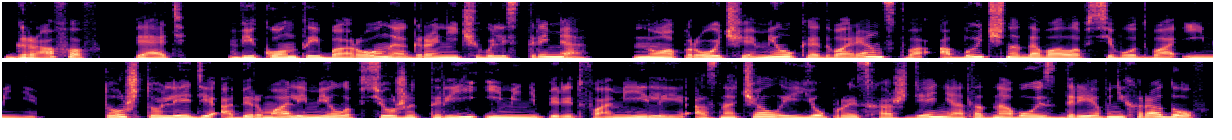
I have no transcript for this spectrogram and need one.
графов – пять, Виконты и бароны ограничивались тремя, ну а прочее мелкое дворянство обычно давало всего два имени. То, что леди Абермаль имела все же три имени перед фамилией, означало ее происхождение от одного из древних родов.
